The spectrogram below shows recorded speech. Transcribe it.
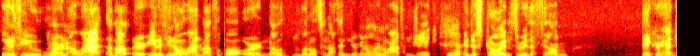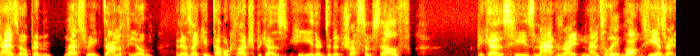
Even if you learn a lot about, or even if you know a lot about football or know little to nothing, you're going to learn a Mm. lot from Jake. yeah. And just going through the film, Baker had guys open last week down the field, and it was like he double clutched because he either didn't trust himself because he's not right mentally. Well, he is right.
